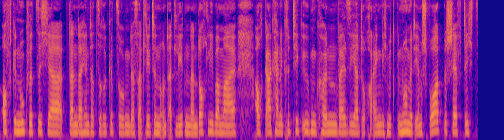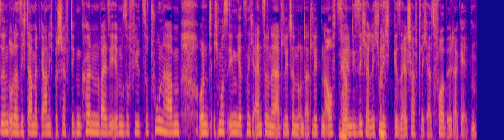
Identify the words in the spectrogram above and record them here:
oft genug wird sich ja dann dahinter zurückgezogen, dass Athletinnen und Athleten dann doch lieber mal auch gar keine Kritik üben können, weil sie ja doch eigentlich mit, nur mit ihrem Sport beschäftigt sind oder sich damit gar nicht beschäftigen können, weil sie eben so viel zu tun haben. Und ich muss Ihnen jetzt nicht einzelne Athletinnen und Athleten aufzählen, ja. die sicherlich nicht gesellschaftlich als Vorbilder gelten.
